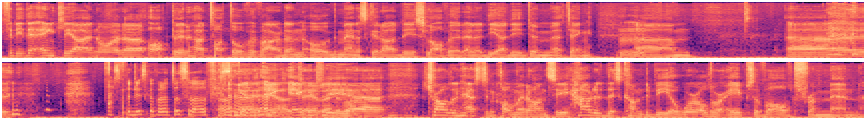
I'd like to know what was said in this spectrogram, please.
Fordi det egentlig er når uh, aper har tatt over verden, og mennesker er de slaver, eller de er de dumme ting. Um, uh, Espen, du skal få lov til å svare først. Okay. Ja, egentlig uh, Charlton Heston kommer og han sier How did this come to be? A world where apes evolved from men.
